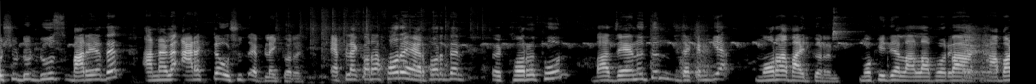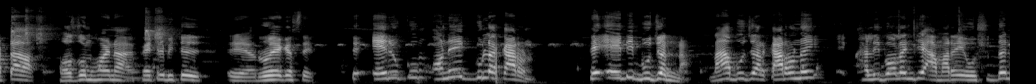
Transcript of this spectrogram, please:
ওষুধের ডোজ বাড়িয়ে দেন আর নাহলে আরেকটা ওষুধ অ্যাপ্লাই করেন। অ্যাপ্লাই করার পরে, এরপরে দেন খরথুন বা জেনথুন দেখেন গিয়া মরা বাইর করেন। মুখে দিয়ে লালা পরে, বা খাবারটা হজম হয় না পেটের ভিতরে রয়ে গেছে। তো এরকম অনেকগুলা কারণ। তো এটি বুঝেন না। না বুঝার কারণেই খালি বলেন যে আমার এই ওষুধ দেন,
